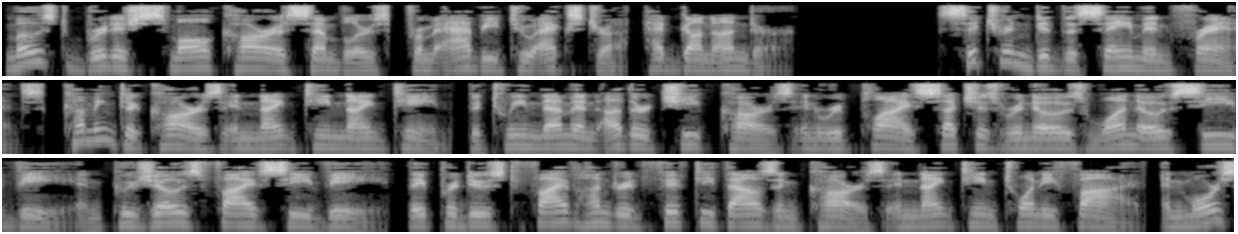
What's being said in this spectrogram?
Most British small car assemblers, from Abbey to Extra, had gone under. Citroën did the same in France, coming to cars in 1919, between them and other cheap cars in reply such as Renault's 10CV and Peugeot's 5CV, they produced 550,000 cars in 1925, and Mors,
